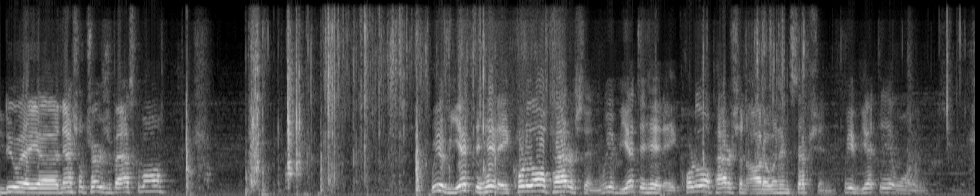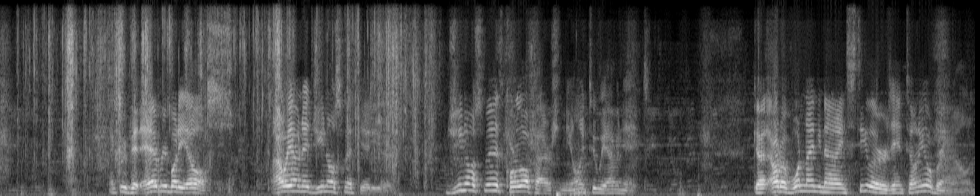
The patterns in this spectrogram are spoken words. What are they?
do a uh, National Treasures basketball. We have yet to hit a Cordarrelle Patterson. We have yet to hit a Cordarrelle Patterson auto in Inception. We have yet to hit one. I think we've hit everybody else. Oh, we haven't hit Geno Smith yet either. Geno Smith, Cordarrelle Patterson, the only two we haven't hit. Got out of 199 Steelers, Antonio Brown.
